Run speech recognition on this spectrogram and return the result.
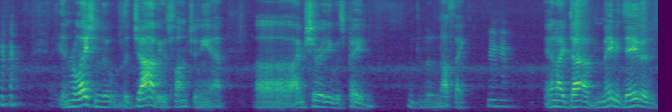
in relation to the job he was functioning at. Uh, I'm sure he was paid nothing. mhm. And I doubt maybe David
